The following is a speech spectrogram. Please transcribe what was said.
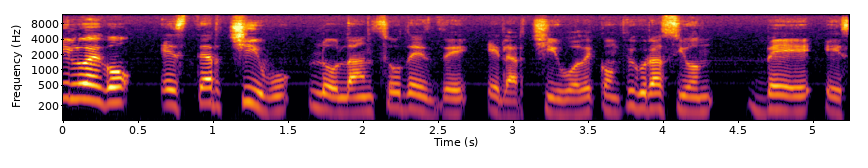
y luego este archivo lo lanzo desde el archivo de configuración bspwmrc.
